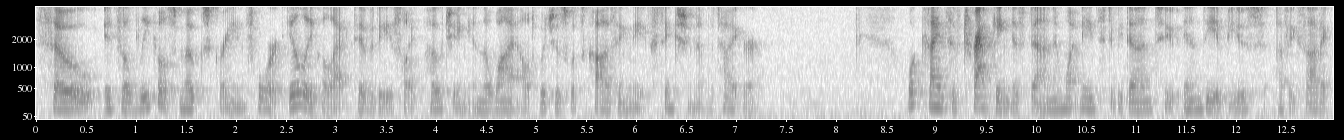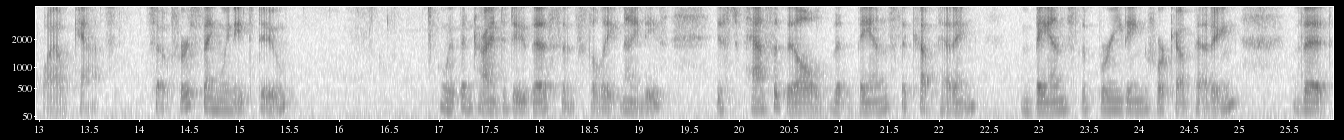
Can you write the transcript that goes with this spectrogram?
So it's a legal smokescreen for illegal activities like poaching in the wild, which is what's causing the extinction of the tiger what kinds of tracking is done and what needs to be done to end the abuse of exotic wild cats. So, first thing we need to do, we've been trying to do this since the late 90s, is to pass a bill that bans the cub petting, bans the breeding for cub petting, that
